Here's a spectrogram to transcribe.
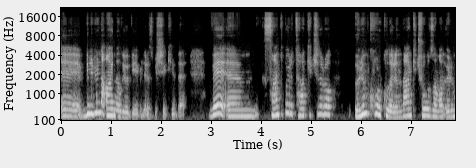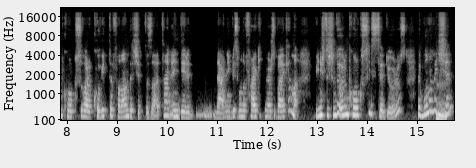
eee, birbirini aynalıyor diyebiliriz bir şekilde ve, emm, sanki böyle takipçiler o ölüm korkularından ki çoğu zaman ölüm korkusu var. COVID'de falan da çıktı zaten en derinden. Hani, biz bunu fark etmiyoruz belki ama bilinç dışında ölüm korkusu hissediyoruz ve bunun Hıı. için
